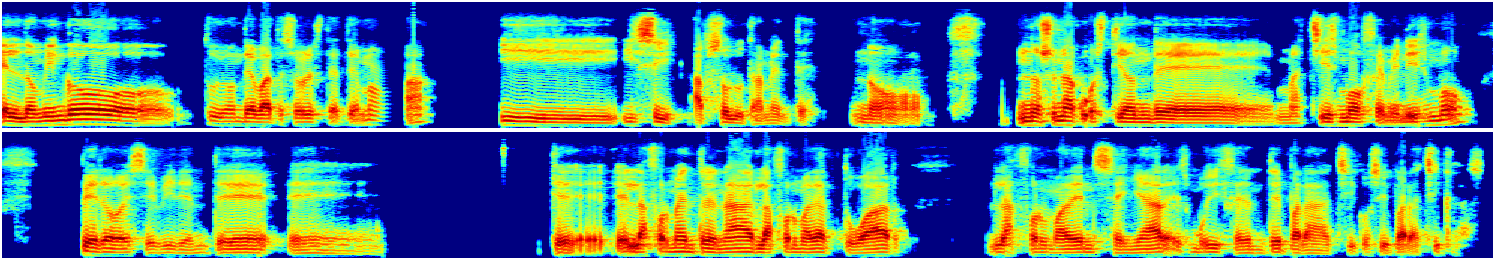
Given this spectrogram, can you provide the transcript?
el domingo tuve un debate sobre este tema y, sí, absolutamente. No, no es una cuestión de machismo o feminismo, pero es evidente eh, que la forma de entrenar, la forma de actuar, la forma de enseñar es muy diferente para chicos y para chicas.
